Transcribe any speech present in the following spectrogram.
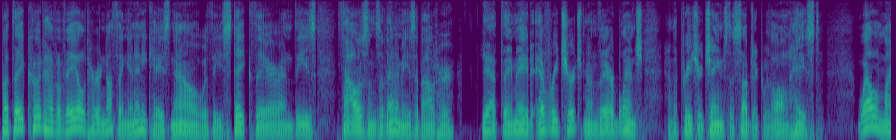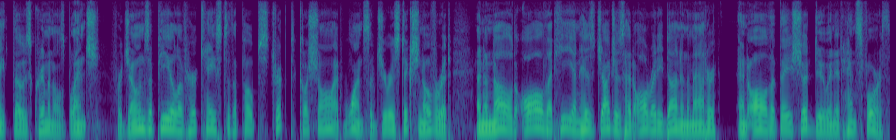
But they could have availed her nothing in any case, now, with the stake there and these thousands of enemies about her. Yet they made every churchman there blench, and the preacher changed the subject with all haste. Well might those criminals blench for Joan's appeal of her case to the Pope stripped Cauchon at once of jurisdiction over it, and annulled all that he and his judges had already done in the matter, and all that they should do in it henceforth.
